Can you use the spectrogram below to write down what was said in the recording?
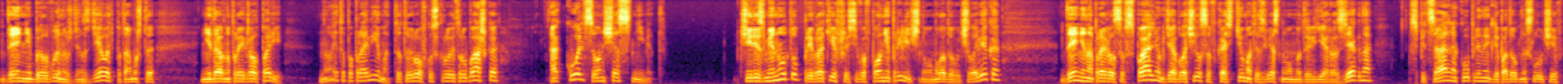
Дэнни был вынужден сделать, потому что недавно проиграл пари. Но это поправимо, татуировку скроет рубашка, а кольца он сейчас снимет. Через минуту, превратившись во вполне приличного молодого человека, Дэнни направился в спальню, где облачился в костюм от известного модельера Зегна — специально купленный для подобных случаев.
